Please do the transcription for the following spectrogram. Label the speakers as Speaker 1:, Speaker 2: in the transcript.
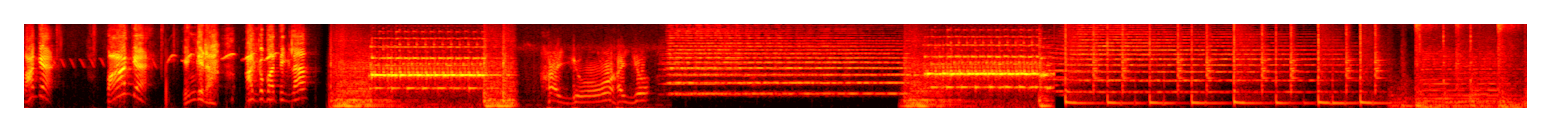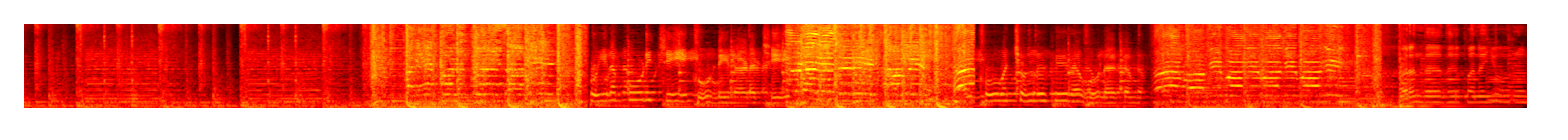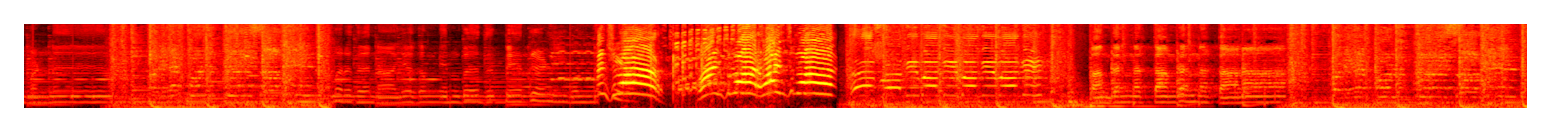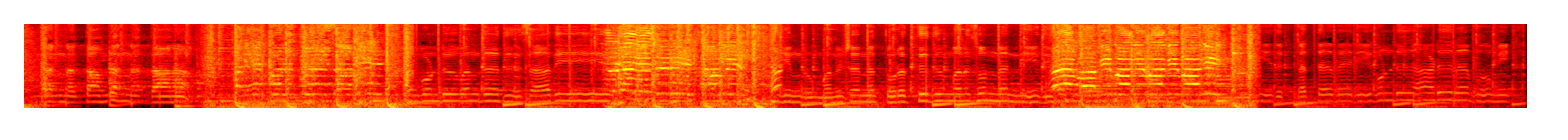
Speaker 1: வாங்க. வாங்க.
Speaker 2: எங்கடா?
Speaker 1: அங்க பாத்தீங்களா?
Speaker 3: ஐயோ ஐயோ.
Speaker 4: குயில பூடிச்சி கூண்டில் அடைச்சி. கூவ சொல்லுகிற உலகம்.
Speaker 5: பிறந்தது பனையூர் மண்ணு. மருத நாயகம் என்பது பேர்களில் ஒன்று. தாம் தன்ன தாம் தன்ன தானா. தன்ன தாம் தன்ன தானா. சாதி இன்றும் மனுஷனை துரத்துது மனு சொன்ன நீதி. இது ரத்த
